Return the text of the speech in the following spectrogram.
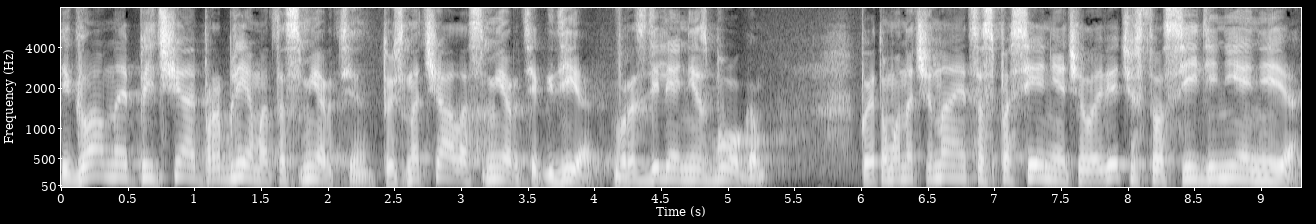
И главная причина, проблема – это смерти. То есть начало смерти где? В разделении с Богом. Поэтому начинается спасение человечества с единения.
